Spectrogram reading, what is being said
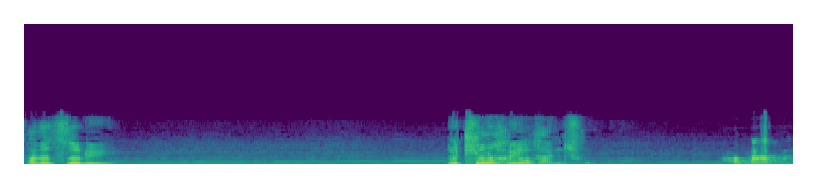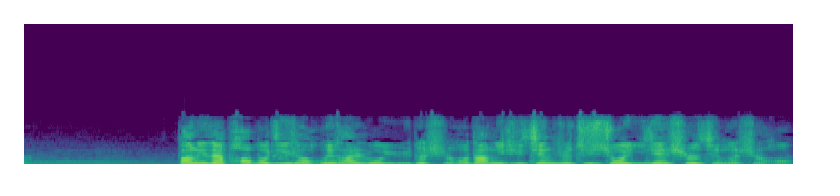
他的自律，我听了很有感触。当你在跑步机上挥汗如雨的时候，当你去坚持去做一件事情的时候，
